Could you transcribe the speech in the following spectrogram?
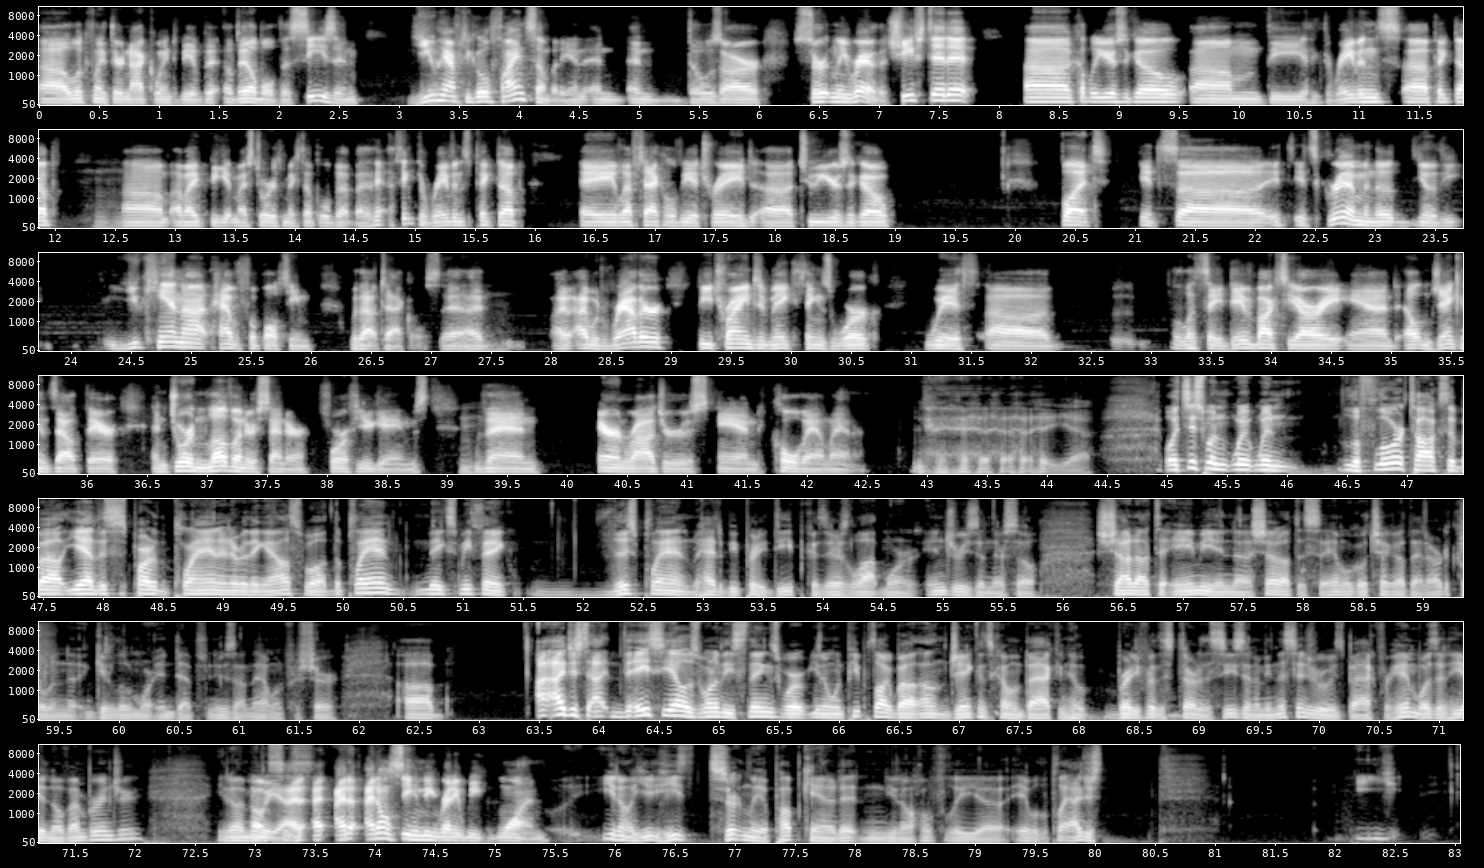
uh, looking like they're not going to be av- available this season you have to go find somebody and and and those are certainly rare. The chiefs did it uh, a couple of years ago um the i think the ravens uh picked up Mhm. um, I might be getting my stories mixed up a little bit, but I, thi- I think the Ravens picked up a left tackle via trade uh, two years ago. But it's uh, it, it's grim, and the you know the you cannot have a football team without tackles. I, I I would rather be trying to make things work with uh, let's say David Bakhtiari and Elgton Jenkins out there, and Jordan Love under center for a few games Mhm. than Aaron Rodgers and Cole Van Lanen. yeah. Well, it's just when when when Lafleur talks about yeah, this is part of the plan and everything else. Well, the plan makes me think this plan had to be pretty deep because there's a lot more injuries in there. So, shout out to Amy and uh, shout out to Sam. We'll go check out that article and uh, get a little more in depth news on that one for sure. Uh, I, I just I, the ACL is one of these things where you know when people talk about Elgton Jenkins coming back and he'll ready for the start of the season. I mean, this injury was back for him, wasn't he? A November injury. You know, I mean, oh yeah, is- I, I I don't see him being ready week one. you know, he, he's certainly a pup candidate, and you know, hopefully uh, able to play. I just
